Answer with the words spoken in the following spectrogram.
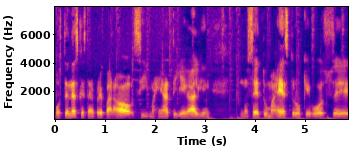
vos tenés que estar preparado si imagínate llega alguien, no sé, tu maestro que vos... Eh,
